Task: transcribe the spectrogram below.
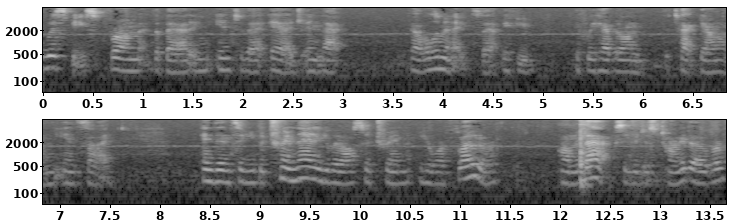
wispies from the batting into that edge and that eliminates that if you if we have it on the tack down on the inside. And then so you would trim that and you would also trim your floater on the back. So you would just turn it over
